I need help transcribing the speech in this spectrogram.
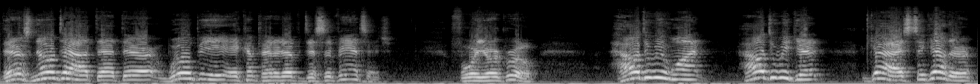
there's no doubt that there will be a competitive disadvantage for your group. How do we want? How do we get guys together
